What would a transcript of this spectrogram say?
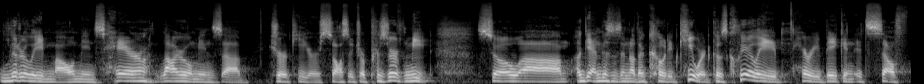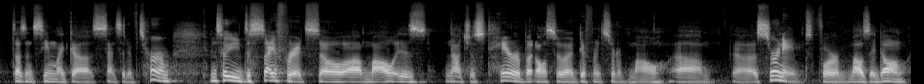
literally, mao means hair, laro means uh, jerky or sausage or preserved meat. So um, again, this is another coded keyword because clearly hairy bacon itself doesn't seem like a sensitive term until you decipher it. So uh, Mao is not just hair, but also a different sort of Mao um, uh, surname for Mao Zedong.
